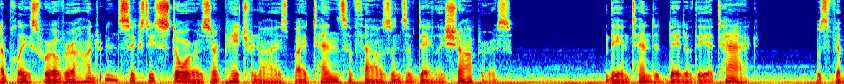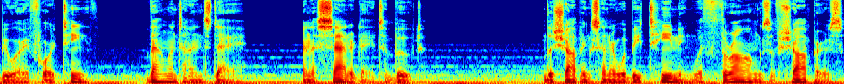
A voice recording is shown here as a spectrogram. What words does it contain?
a place where over 160 stores are patronized by tens of thousands of daily shoppers. The intended date of the attack was February 14th, Valentine's Day, and a Saturday to boot. The shopping center would be teeming with throngs of shoppers,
